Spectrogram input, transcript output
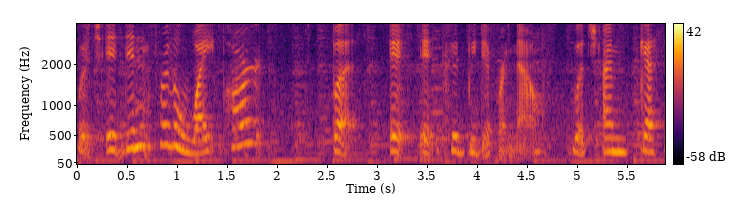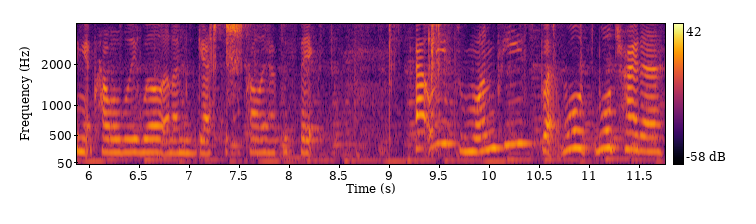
which it didn't for the white part, but it, it could be different now which I'm guessing it probably will, and I'm guessing we'll probably have to fix at least one piece, but we'll, we'll try to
